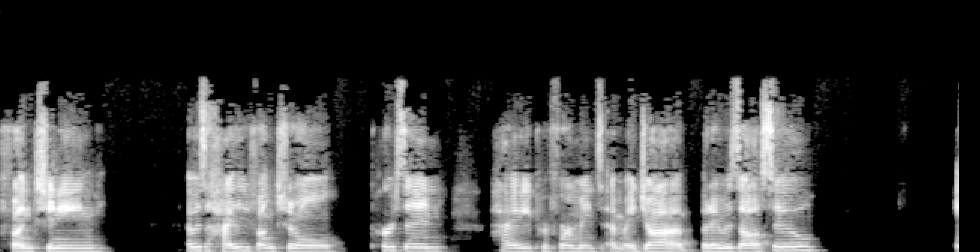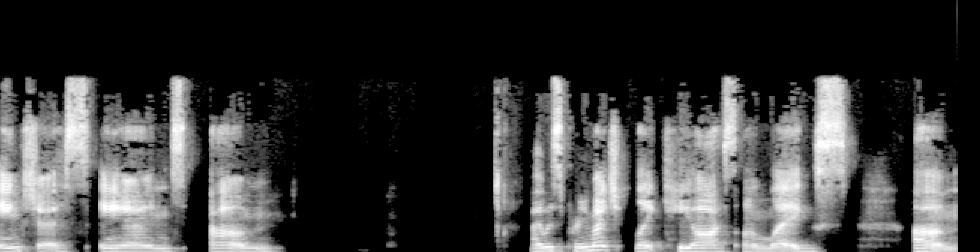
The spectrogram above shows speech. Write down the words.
functioning I was a highly functional person, high performance at my job, but I was also anxious and um, I was pretty much like chaos on legs. Um,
